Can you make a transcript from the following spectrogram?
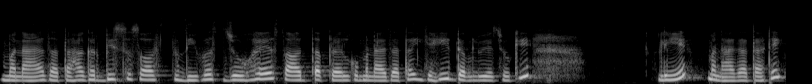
मनाया जाता है। अगर विश्व स्वास्थ्य दिवस जो है, सात अप्रैल को मनाया जाता है, यही डब्ल्यू एच ओ की लिए मनाया जाता है, ठीक?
